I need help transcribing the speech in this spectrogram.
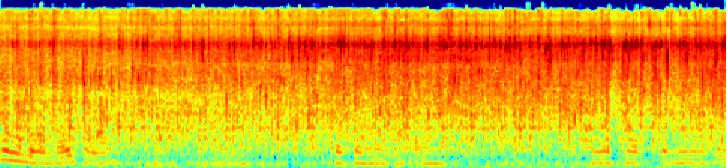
na, bigyan ng dino. Kasi nabombay ka lang. Kasi nga, ayun. Ano sa community?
